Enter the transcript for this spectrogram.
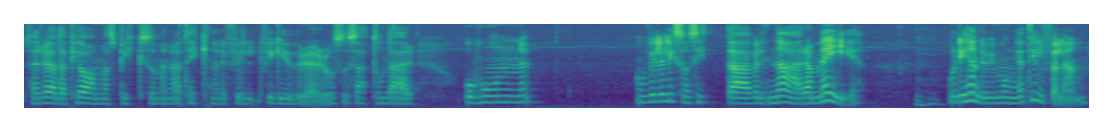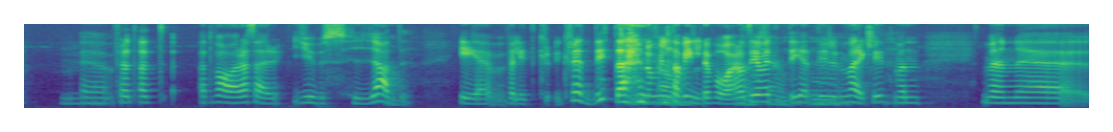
så röda pyjamasbyxor med några tecknade fi- figurer. Och så satt hon där. Och hon, hon ville liksom sitta väldigt nära mig. Och det hände vid många tillfällen. Eh, för att, att, att vara så här ljushyad är väldigt kr- kreddigt där. De vill ta bilder på en. Alltså jag vet inte, det, är- det är lite märkligt men, men eh,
